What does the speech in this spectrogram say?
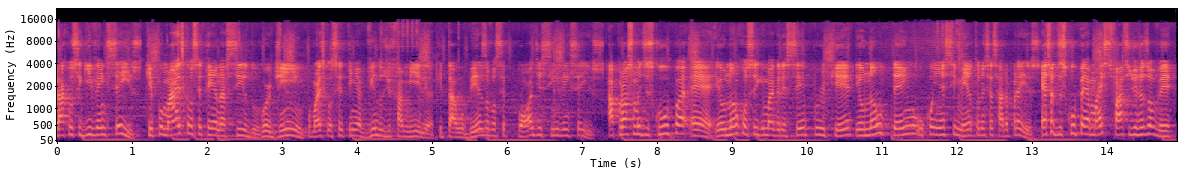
para conseguir vencer isso. Porque por mais que você tenha nascido gordinho, por mais que você tenha vindo de família que está obesa, você pode sim vencer isso. A próxima desculpa é eu não consigo emagrecer porque eu não tenho o conhecimento necessário para isso. Essa desculpa é a mais fácil de resolver,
